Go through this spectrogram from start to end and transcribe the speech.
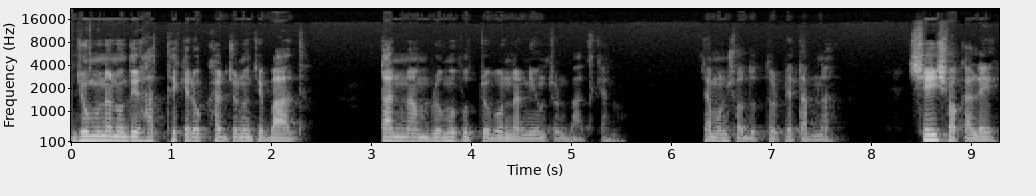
যমুনা নদীর হাত থেকে রক্ষার জন্য যে বাঁধ, তার নাম ব্রহ্মপুত্র বন্যা নিয়ন্ত্রণ বাঁধ কেন? তেমন সদুত্তর পেতাম না। সেই সকালে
